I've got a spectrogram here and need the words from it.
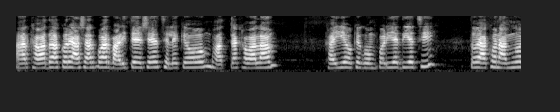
আর খাওয়া দাওয়া করে আসার পর বাড়িতে এসে ছেলেকেও ভাতটা খাওয়ালাম। খাইয়ে ওকে ঘুম পাড়িয়ে দিয়েছি। তো এখন আমিও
